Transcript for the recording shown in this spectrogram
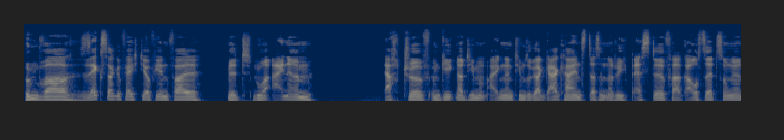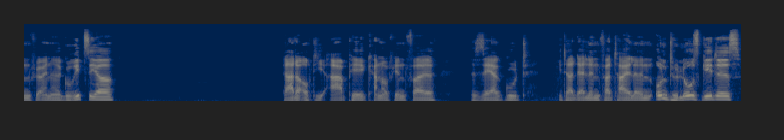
Fünfer, Sechser Gefecht hier auf jeden Fall mit nur einem Dachtschiff im Gegnerteam, im eigenen Team sogar gar keins. Das sind natürlich beste Voraussetzungen für eine Gorizia. Gerade auch die AP kann auf jeden Fall sehr gut Itadellen verteilen. Und los geht es.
